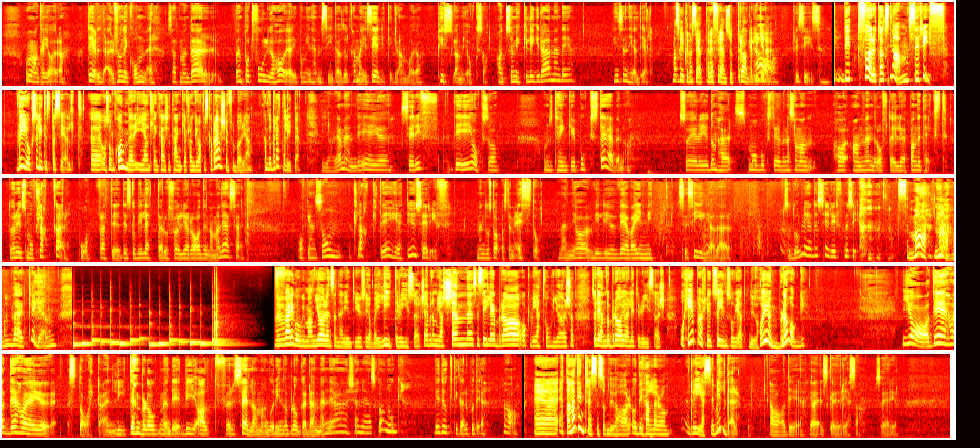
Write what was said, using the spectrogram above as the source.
och vad man kan göra. Det är väl därifrån det kommer. Så att man där, en portfolio har jag ju på min hemsida, då kan man ju se lite grann vad jag pysslar med också. Har inte så mycket ligger där, men det finns en hel del. Man skulle kunna säga att referensuppdragen ja, ligger där. precis. Ditt företagsnamn, Serif, det är också lite speciellt eh, och som kommer egentligen kanske tankar från grafiska branschen från början. Kan du berätta lite? Jajamän, det är ju serif. Det är ju också, om du tänker bokstäverna, så är det ju de här små bokstäverna som man har, använder ofta i löpande text. Då är det ju små klackar på för att det, det ska bli lättare att följa raderna man läser. Och en sån klack, det heter ju serif, men då stavas det med S då. Men jag vill ju väva in mitt Cecilia där. Så då blev det Serif museum. Smart namn, verkligen. För varje gång man gör en sån här intervju så gör man ju lite research. Även om jag känner Cecilia bra och vet vad hon gör så, så är det ändå bra att göra lite research. Och helt plötsligt så insåg jag att du har ju en blogg. Ja, det har, det har jag ju startat en liten blogg men det blir ju allt för sällan man går in och bloggar där. Men jag känner att jag ska nog bli duktigare på det. Ja. Eh, ett annat intresse som du har och det handlar om resebilder. Ja, det, jag älskar ju att resa, så är det ju.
